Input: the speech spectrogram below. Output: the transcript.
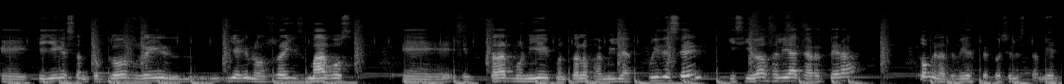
eh, que llegue Santo Claus, Rey, lleguen los Reyes Magos eh, en total armonía y con toda la familia. Cuídese y si va a salir a carretera, tome las debidas precauciones también.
